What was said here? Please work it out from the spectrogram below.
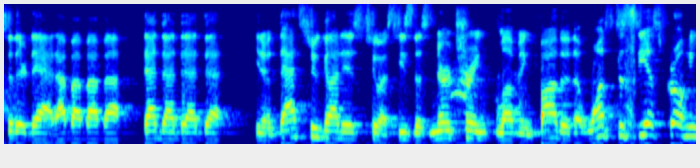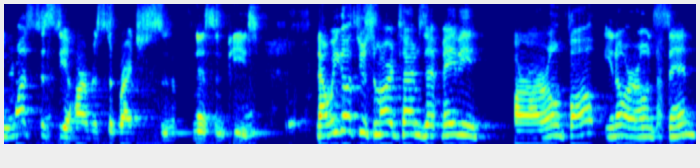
to their dad, abba, abba, dad, dad, dad, dad. You know, that's who God is to us. He's this nurturing, loving Father that wants to see us grow. He wants to see a harvest of righteousness and peace. Now we go through some hard times that maybe are our own fault, you know, our own sin.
